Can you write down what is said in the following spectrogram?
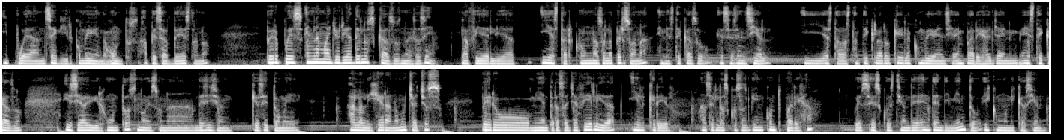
Y puedan seguir conviviendo juntos, a pesar de esto, ¿no? Pero pues en la mayoría de los casos no es así. La fidelidad y estar con una sola persona, en este caso, es esencial y está bastante claro que la convivencia en pareja ya en este caso, irse a vivir juntos no es una decisión que se tome a la ligera, ¿no muchachos? Pero mientras haya fidelidad y el querer hacer las cosas bien con tu pareja, pues es cuestión de entendimiento y comunicación.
